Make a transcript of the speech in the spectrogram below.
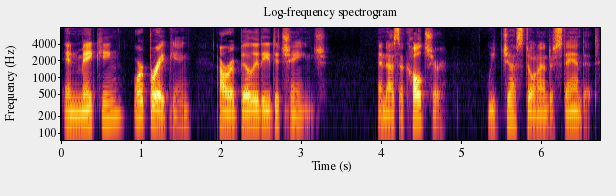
in making or breaking our ability to change. And as a culture, we just don't understand it.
